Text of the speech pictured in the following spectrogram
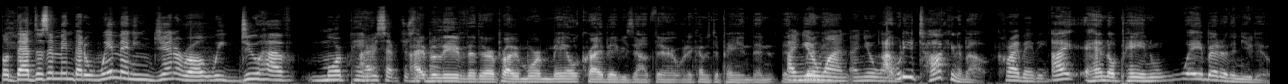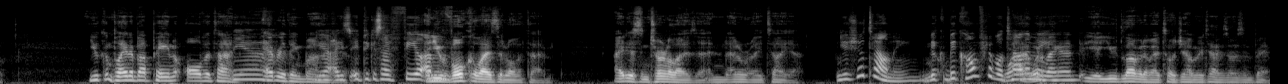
But that doesn't mean that women in general, we do have more pain receptors. I than men. believe that there are probably more male crybabies out there when it comes to pain than, than And you're one, and you're Uh, one. what are you talking about? Crybaby. I handle pain way better than you do. You complain about pain all the time. Yeah. Everything bothers Yeah, you. it's because I feel. and I'm, you vocalize it all the time. I just internalize that, and I don't really tell you. You should tell me. Be, be comfortable Why? telling What me. am I gonna do? Yeah, you'd love it if I told you how many times I was in pain.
